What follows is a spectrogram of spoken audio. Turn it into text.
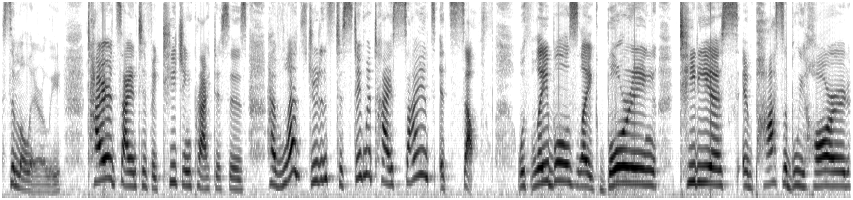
Similarly, tired scientific teaching practices have led students to stigmatize science itself with labels like boring, tedious, impossibly hard,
